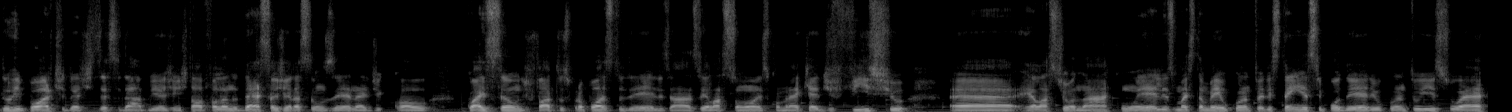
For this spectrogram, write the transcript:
do report da XSW e a gente estava falando dessa geração Z, né? De qual, quais são de fato os propósitos deles, as relações, como é que é difícil é, relacionar com eles, mas também o quanto eles têm esse poder e o quanto isso é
